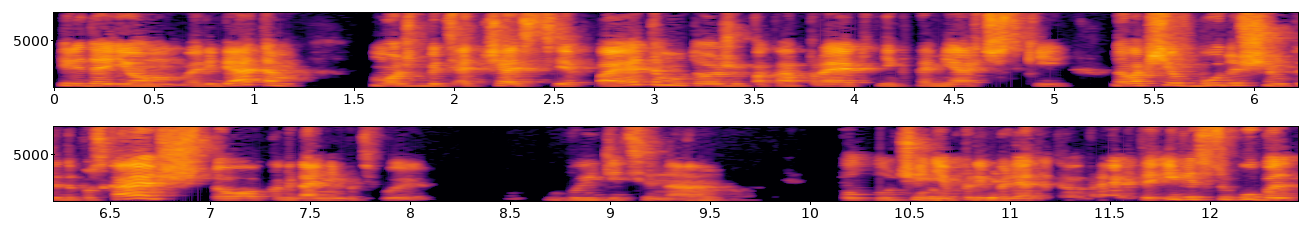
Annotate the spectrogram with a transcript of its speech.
передаем ребятам, может быть, отчасти поэтому тоже пока проект не коммерческий, но вообще в будущем ты допускаешь, что когда-нибудь вы выйдете на получение прибыли от этого проекта или сугубо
